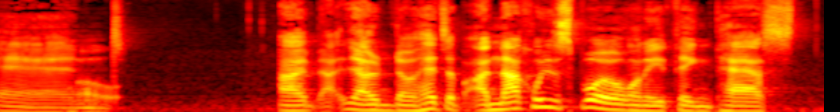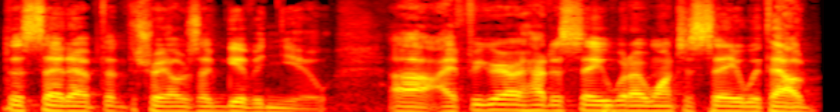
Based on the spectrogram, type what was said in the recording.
and Oh. I, I no, no heads up. I'm not going to spoil anything past the setup that the trailers have given you. Uh, I figured out how to say what I want to say without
